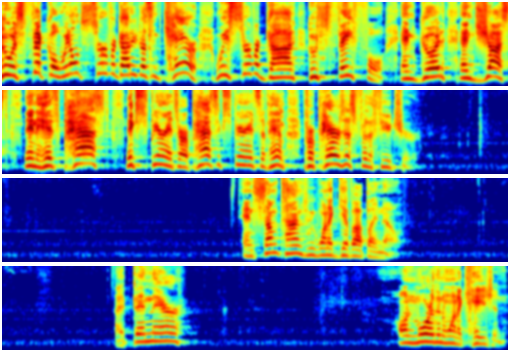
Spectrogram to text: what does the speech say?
who is fickle. We don't serve a God who doesn't care. We serve a God who's faithful and good and just. In his past experience, our past experience of Him prepares us for the future. And sometimes we want to give up, I know. I've been there on more than one occasion.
